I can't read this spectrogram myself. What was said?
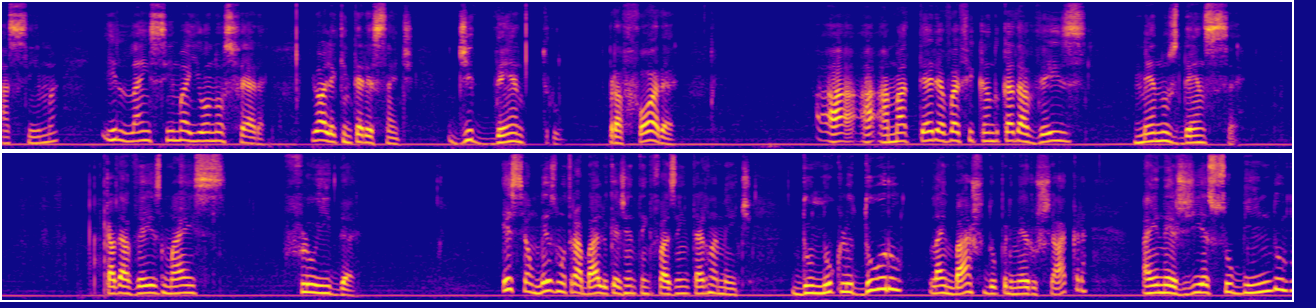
acima. E lá em cima a ionosfera. E olha que interessante, de dentro para fora, a, a, a matéria vai ficando cada vez menos densa, cada vez mais fluida. Esse é o mesmo trabalho que a gente tem que fazer internamente, do núcleo duro, lá embaixo do primeiro chakra, a energia subindo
